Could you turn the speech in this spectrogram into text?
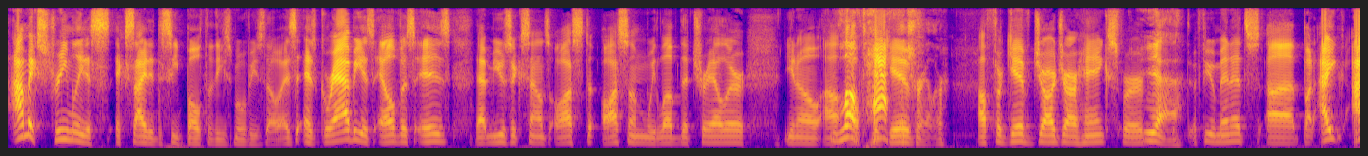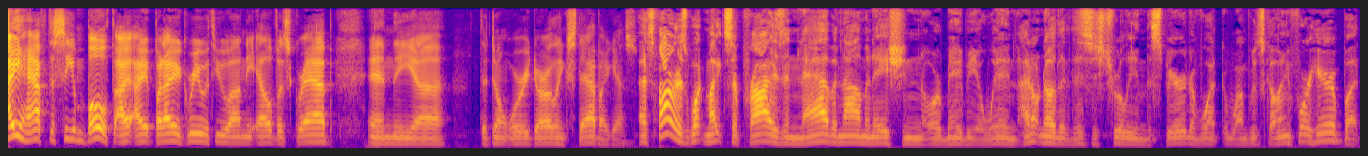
I'm extremely dis- excited to see both of these movies, though. As as grabby as Elvis is, that music sounds awes- awesome. We love the trailer. You know, I'll, Loved I'll half the trailer. I'll forgive Jar Jar Hanks for Yeah. a few minutes. Uh, but I I have to see them both. I, I but I agree with you on the Elvis grab and the uh, the Don't Worry Darling stab. I guess. As far as what might surprise and nab a nomination or maybe a win, I don't know that this is truly in the spirit of what I was going for here, but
